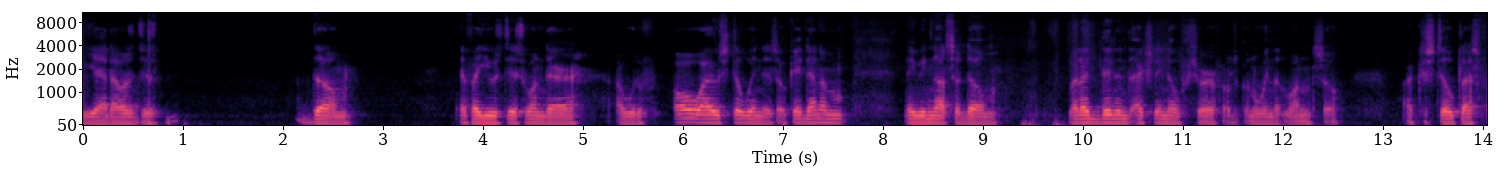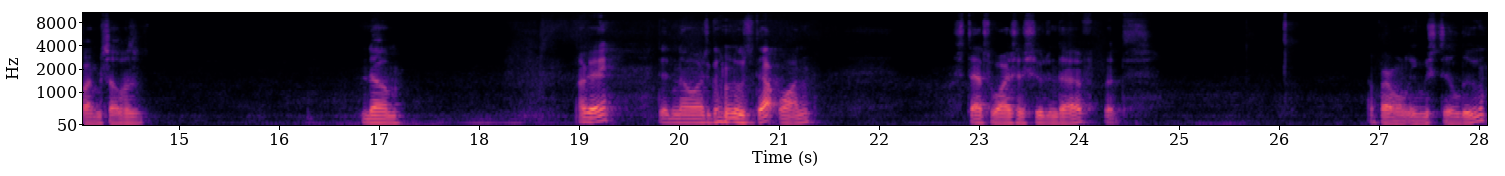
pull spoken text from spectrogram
Yeah, that was just dumb. If I use this one there, I would have... Oh, I would still win this. Okay, then I'm maybe not so dumb. But I didn't actually know for sure if I was going to win that one, so... I could still classify myself as dumb. Okay, didn't know I was gonna lose that one. Stats wise, I shouldn't have, but apparently we still do.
